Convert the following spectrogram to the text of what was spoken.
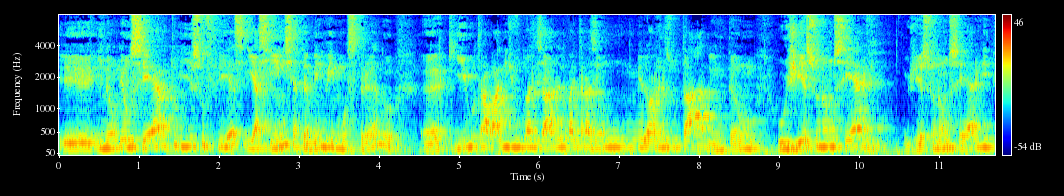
e, e, não deu certo e isso fez, e a ciência também vem mostrando é, que o trabalho individualizado ele vai trazer um melhor resultado, então o gesso não serve, o gesso não serve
